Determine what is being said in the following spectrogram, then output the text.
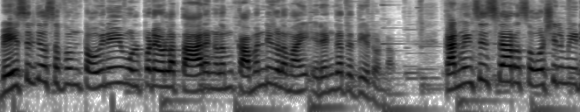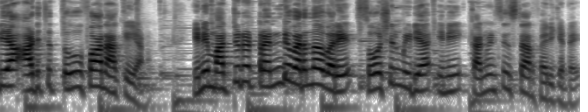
ബേസിൽ ജോസഫും ടോവിനയും ഉൾപ്പെടെയുള്ള താരങ്ങളും കമന്റുകളുമായി രംഗത്തെത്തിയിട്ടുണ്ട്. കൺവിൻസിംഗ് സ്റ്റാർ സോഷ്യൽ മീഡിയ അടിച്ച് തൂഫാനാക്കുകയാണ്. ഇനി മറ്റൊരു ട്രെൻഡ് വരുന്നത് വരെ സോഷ്യൽ മീഡിയ ഇനി കൺവിൻസിംഗ് സ്റ്റാർ ഭരിക്കട്ടെ.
